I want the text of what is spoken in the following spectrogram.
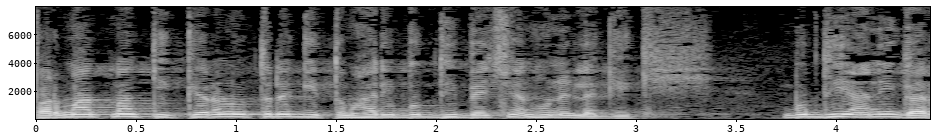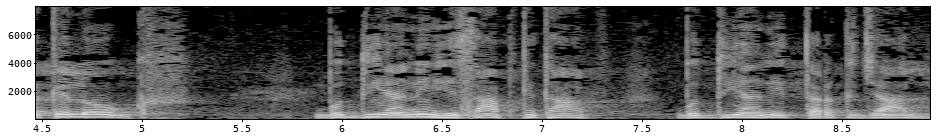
परमात्मा की किरण उतरेगी, तुम्हारी बुद्धि बेचैन होने लगेगी। बुद्धि यानी घर के लोग, बुद्धि यानी हिसाब किताब, बुद्धि यानी तर्क जाल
